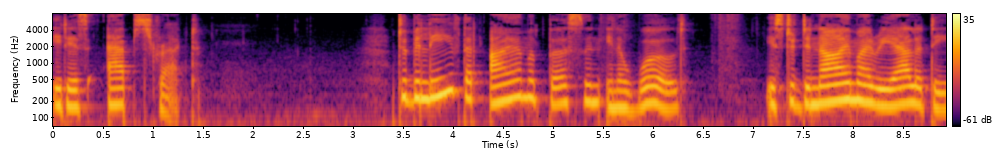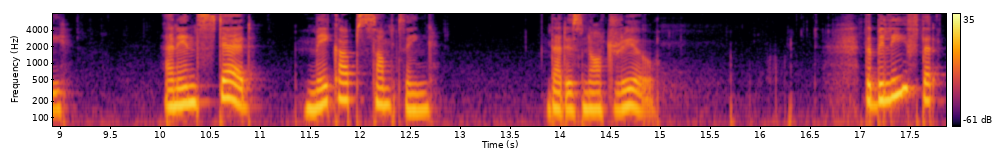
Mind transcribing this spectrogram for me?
It is abstract. To believe that I am a person in a world is to deny my reality and instead make up something that is not real. The belief that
